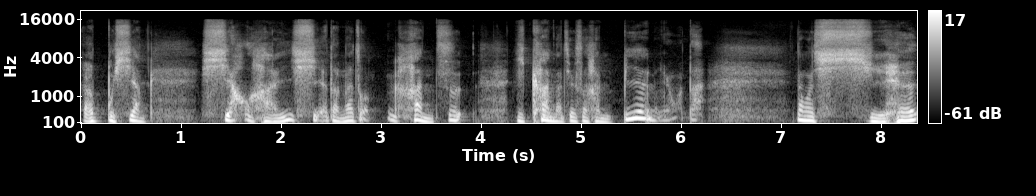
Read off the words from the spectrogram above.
而不像。小孩写的那种汉字，一看呢就是很别扭的。那么学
